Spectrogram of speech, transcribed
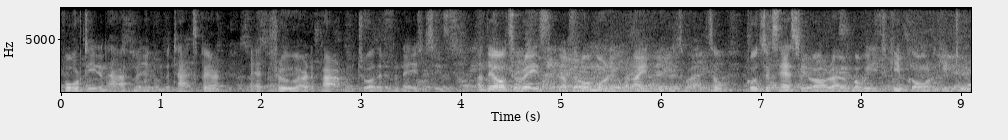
14.5 million from the taxpayer uh, through our department, through the different agencies, and they also raised of their own money over 9 million as well. So good success here all around, but we need to keep going and keep doing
